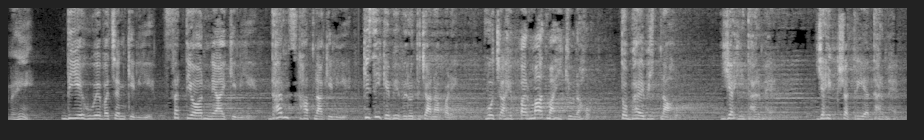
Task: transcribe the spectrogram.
नहीं। दिए हुए वचन के लिए, सत्य और न्याय के लिए, धर्म स्थापना के लिए किसी के भी विरुद्ध जाना पड़े। वो चाहे परमात्मा ही क्यों ना हो तो भयभीत ना हो। यही धर्म है, यही क्षत्रिय धर्म है।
